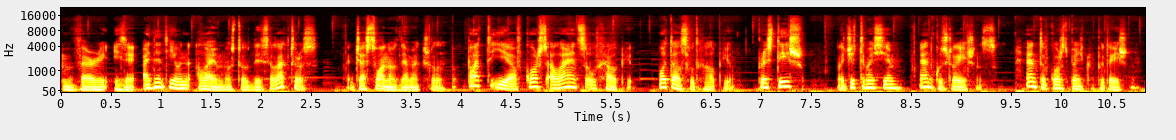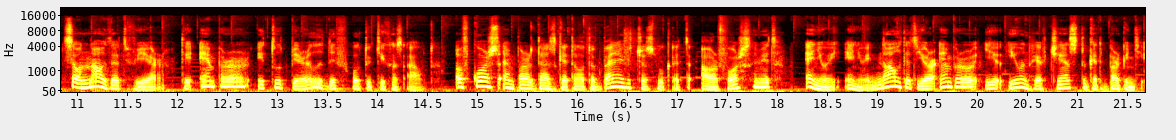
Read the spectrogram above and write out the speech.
very easy. I didn't even ally most of these electors, just one of them actually. But yeah, of course alliance will help you. What else would help you? Prestige, legitimacy, and good relations. And of course bank reputation. So now that we are the Emperor, it would be really difficult to kick us out. Of course Emperor does get a lot of benefit, just look at our force limit. Anyway, anyway, now that you're Emperor, you even have chance to get Burgundy.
